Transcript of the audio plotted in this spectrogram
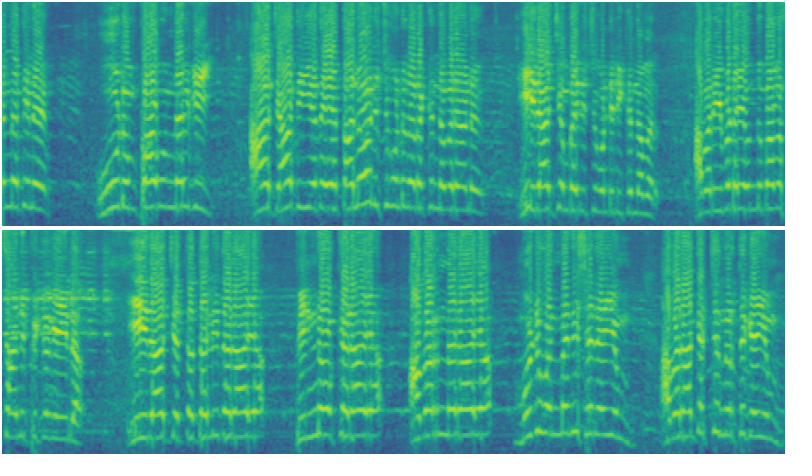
എന്നതിനെ ഊടും പാവും നൽകി ആ ജാതീയതയെ തലോലിച്ചുകൊണ്ട് നടക്കുന്നവരാണ് ഈ രാജ്യം ഭരിച്ചുകൊണ്ടിരിക്കുന്നവർ. അവർ ഇവിടെയൊന്നും അവസാനിപ്പിക്കുകയില്ല. ഈ രാജ്യത്തെ ദലിതരായ പിന്നോക്കരായ അവർണരായ മുഴുവൻ മനുഷ്യരെയും അവർ അകറ്റി നിർത്തുകയും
